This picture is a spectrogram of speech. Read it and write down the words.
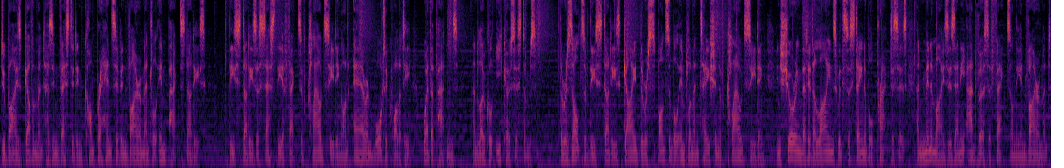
Dubai's government has invested in comprehensive environmental impact studies. These studies assess the effects of cloud seeding on air and water quality, weather patterns, and local ecosystems. The results of these studies guide the responsible implementation of cloud seeding, ensuring that it aligns with sustainable practices and minimizes any adverse effects on the environment.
